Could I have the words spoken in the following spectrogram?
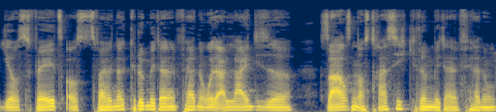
wie aus Wales aus 200 Kilometern Entfernung oder allein diese Sarsen aus 30 Kilometer Entfernung,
